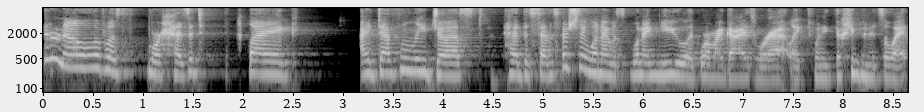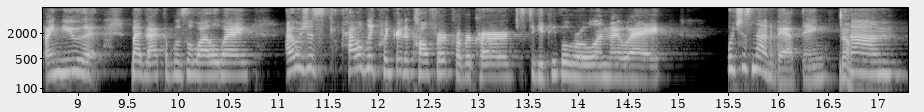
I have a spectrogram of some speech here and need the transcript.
i don't know if i was more hesitant like i definitely just had the sense especially when i was when i knew like where my guys were at like 20 30 minutes away i knew that my backup was a while away i was just probably quicker to call for a cover car just to get people rolling my way which is not a bad thing. No. Um,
